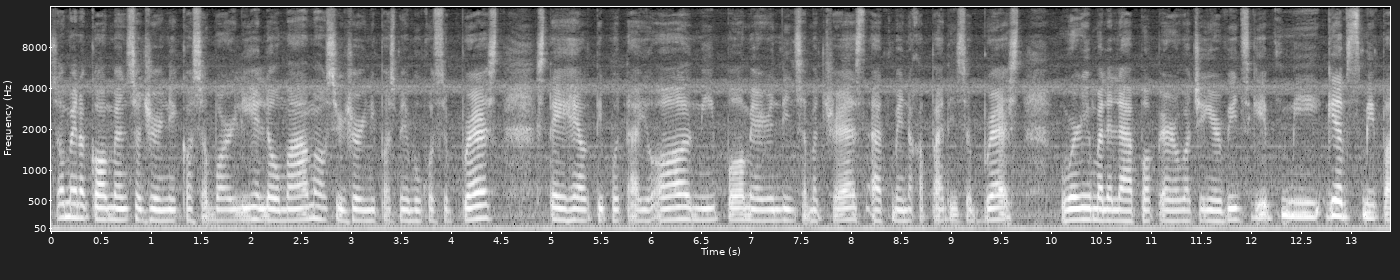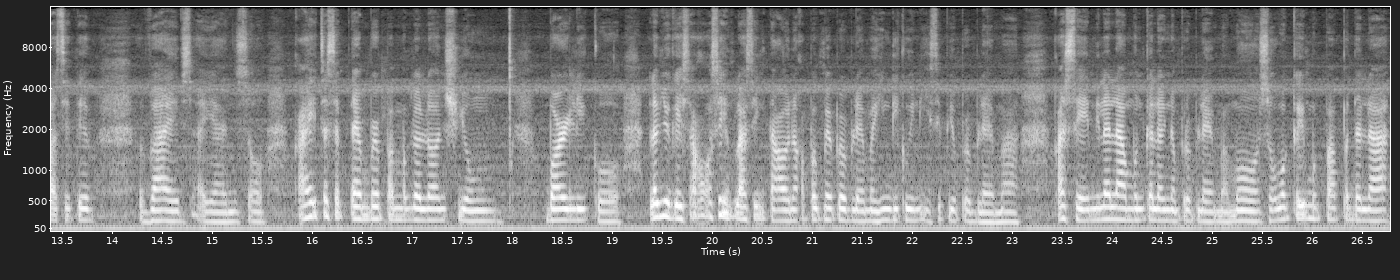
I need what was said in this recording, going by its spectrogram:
So, may nag-comment sa journey ko sa Barley. Hello, ma'am. How's your journey pas may bukod sa breast? Stay healthy po tayo all. Me po, meron din sa mattress at may nakapa din sa breast. Worry malala po, pero watching your vids give me, gives me positive vibes. Ayan. So, kahit sa September pa magla-launch yung barley ko. Alam nyo guys, ako kasi yung klaseng tao na kapag may problema, hindi ko iniisip yung problema. Kasi nilalamon ka lang ng problema mo. So, huwag kayong magpapadala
